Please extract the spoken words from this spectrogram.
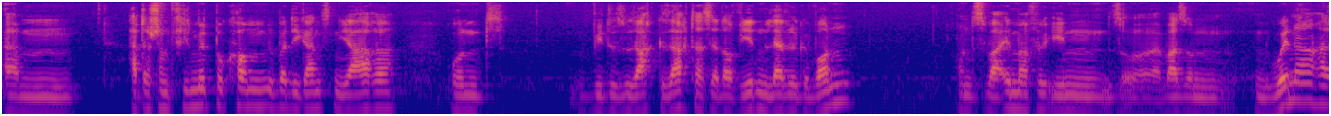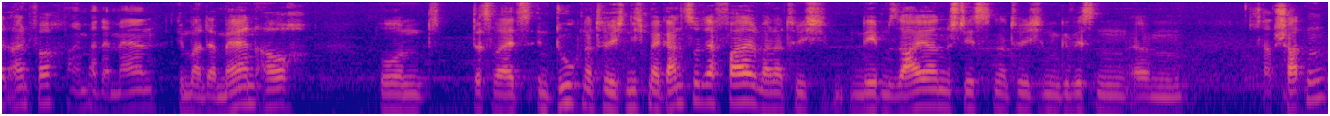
Ähm, hat er schon viel mitbekommen über die ganzen Jahre und wie du so gesagt hast, er hat auf jedem Level gewonnen. Und es war immer für ihn so, er war so ein, ein Winner halt einfach. Immer der Man. Immer der Man auch. Und das war jetzt in Duke natürlich nicht mehr ganz so der Fall, weil natürlich neben Zion stehst du natürlich in einem gewissen ähm, Schatten. Schatten.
